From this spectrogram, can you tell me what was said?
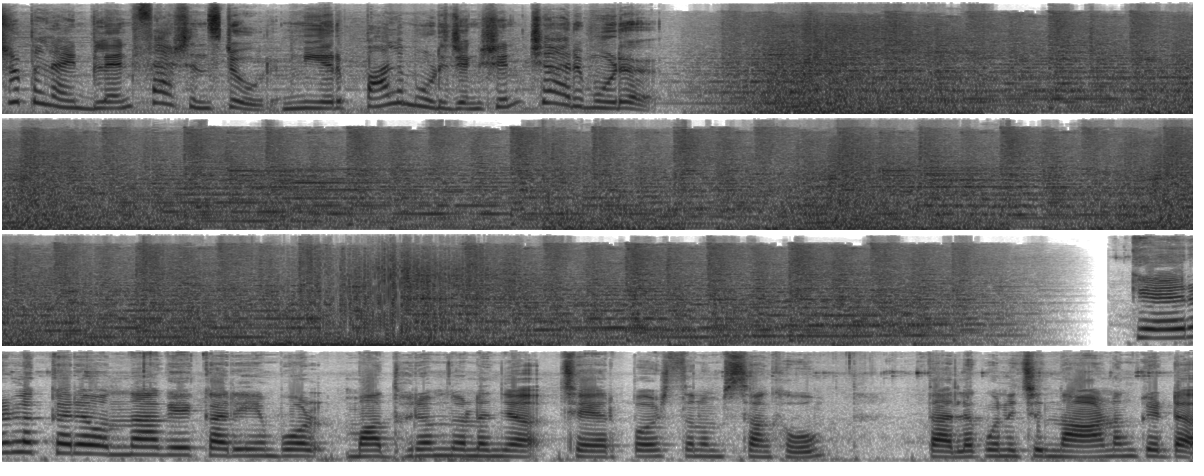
Triple nine blend fashion store near Palamood junction Charummood കേരളക്കര ഒന്നാകെ കരയുമ്പോൾ മധുരം നുണഞ്ഞ് ചെയർപേഴ്സണും സംഘവും തലകുനിച്ച് നാണം കെട്ട്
